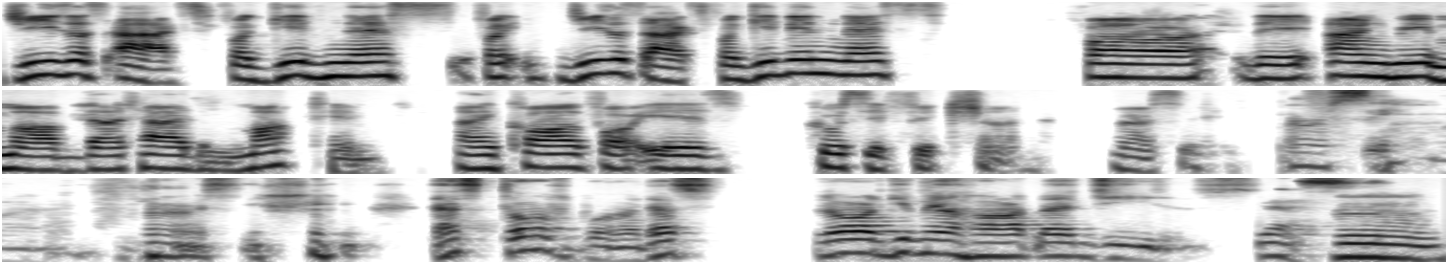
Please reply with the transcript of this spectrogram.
Jesus asks forgiveness, for Jesus asks forgiveness for the angry mob that had mocked him and called for his crucifixion. Mercy. Mercy. mercy. That's tough, boy. That's, Lord, give me a heart like Jesus. Yes. Mm.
